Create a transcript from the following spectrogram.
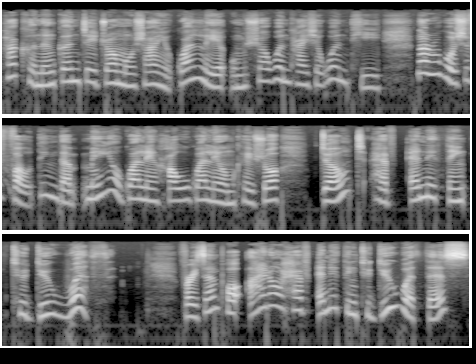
他可能跟这桩谋杀案有关联，我们需要问他一些问题。那如果是否定的，没有关联，毫无关联，我们可以说 don't have anything to do with. For example, I don't have anything to do with this,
